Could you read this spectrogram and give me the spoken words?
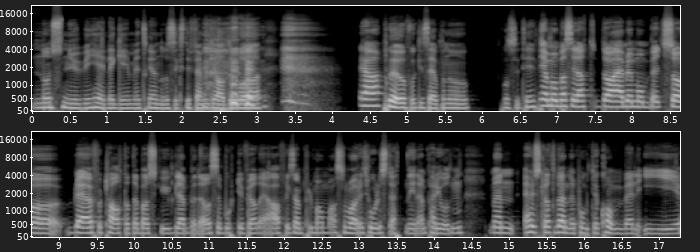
Nå snur vi hele gamet 365 grader og Ja. prøver å fokusere på noe positivt. Jeg må bare si at Da jeg ble mobbet, så ble jeg fortalt at jeg bare skulle glemme det og se bort ifra det av f.eks. mamma, som var utrolig støttende i den perioden. Men jeg husker at vendepunktet kom vel i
